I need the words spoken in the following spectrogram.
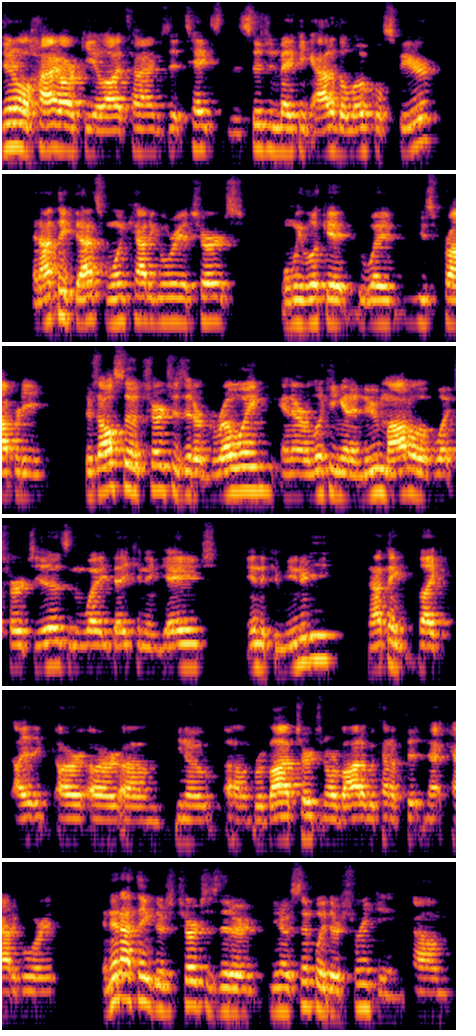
general hierarchy a lot of times that takes decision making out of the local sphere, and I think that's one category of church. When we look at the way use property, there's also churches that are growing and are looking at a new model of what church is and the way they can engage in the community. And I think like I think our our um, you know uh, Revive Church in Arvada would kind of fit in that category. And then I think there's churches that are you know simply they're shrinking. Um,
